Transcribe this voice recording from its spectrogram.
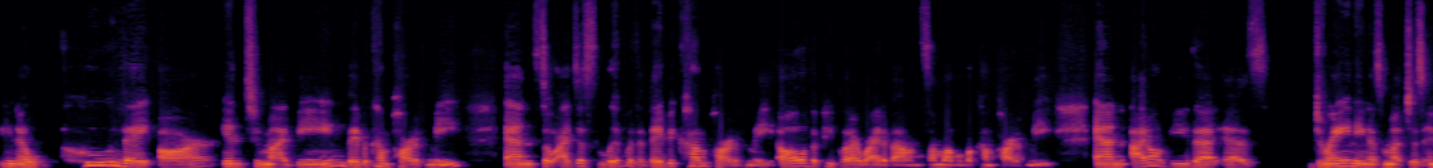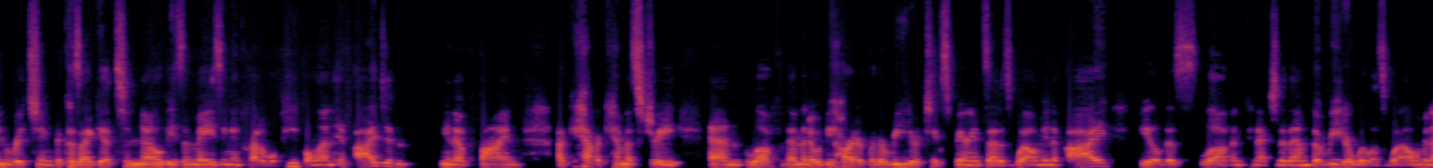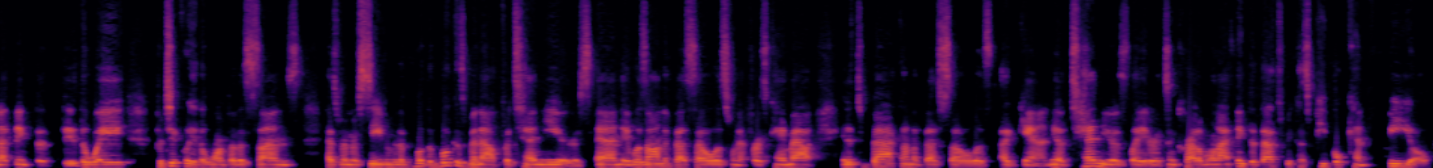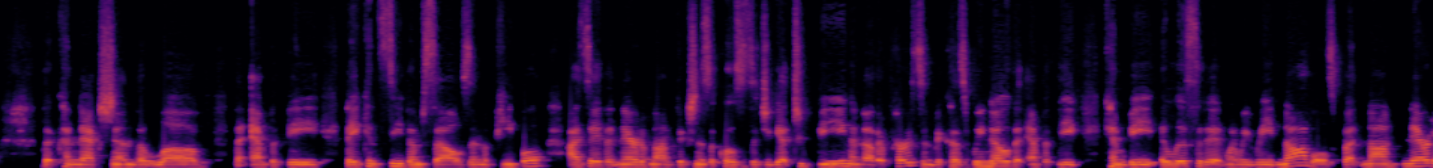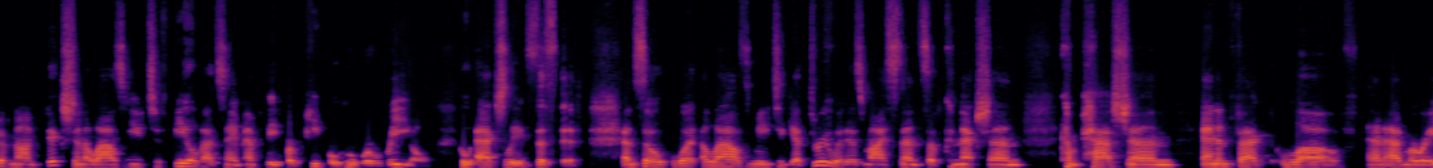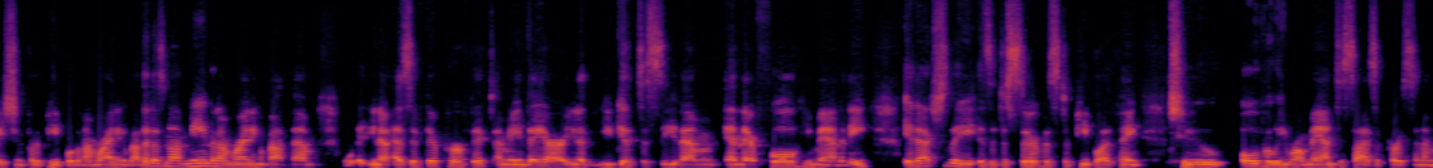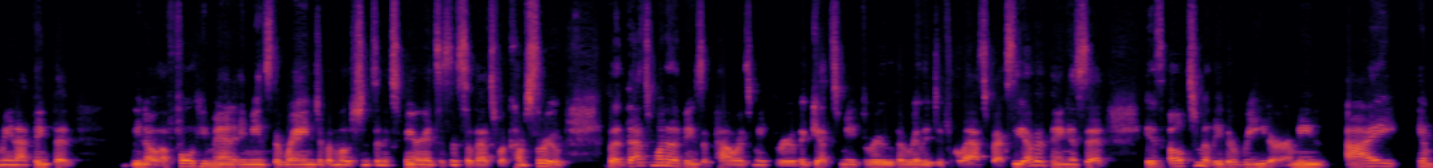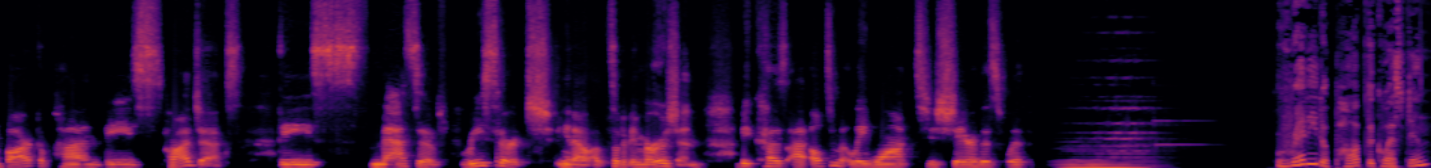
you know, who they are into my being. They become part of me. And so I just live with it. They become part of me. All of the people that I write about on some level become part of me. And I don't view that as draining as much as enriching because I get to know these amazing, incredible people. And if I didn't, you know, find a, have a chemistry and love for them, then it would be harder for the reader to experience that as well. I mean, if I feel this love and connection to them, the reader will as well. I mean, I think that the, the way, particularly The Warmth of the Suns, has been received. I mean, the, the book has been out for 10 years and it was on the bestseller list when it first came out, and it's back on the bestseller list again. You know, 10 years later, it's incredible. And I think that that's because people can feel the connection, the love, the empathy. They can see themselves in the people. I say that narrative nonfiction is the closest that you get to being another person because we know that empathy can be elicited when we read novels, but non narrative nonfiction allows you to feel that same empathy for people who were real who actually existed. And so, what allows me to get through it is my sense of connection, compassion, and in fact love and admiration for the people that i'm writing about. That does not mean that i'm writing about them you know as if they're perfect. I mean they are you know you get to see them in their full humanity. It actually is a disservice to people i think to overly romanticize a person. I mean i think that you know a full humanity means the range of emotions and experiences and so that's what comes through. But that's one of the things that powers me through that gets me through the really difficult aspects. The other thing is that is ultimately the reader. I mean i embark upon these projects these massive research you know uh, sort of immersion because i ultimately want to share this with ready to pop the question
